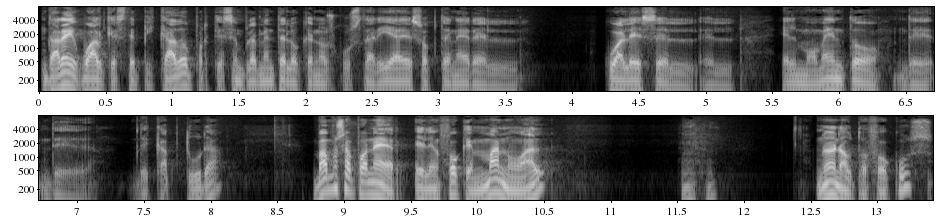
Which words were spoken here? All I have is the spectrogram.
Dará igual que esté picado, porque simplemente lo que nos gustaría es obtener el cuál es el, el- el momento de, de- de captura. Vamos a poner el enfoque en manual, no en autofocus.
